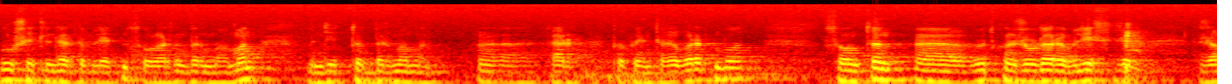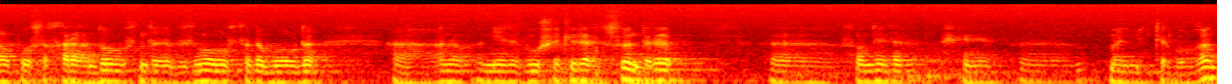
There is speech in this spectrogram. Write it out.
глушительдерді білетін солардың бір маман міндетті бір маман әр ппнт ға баратын болады. Сондықтан өткен жылдары білесіздер жалпы осы қарағанды облысында да біздің облыста да болды анау нені глушительдерді сөндіріп сондай да кішкене мәліметтер болған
